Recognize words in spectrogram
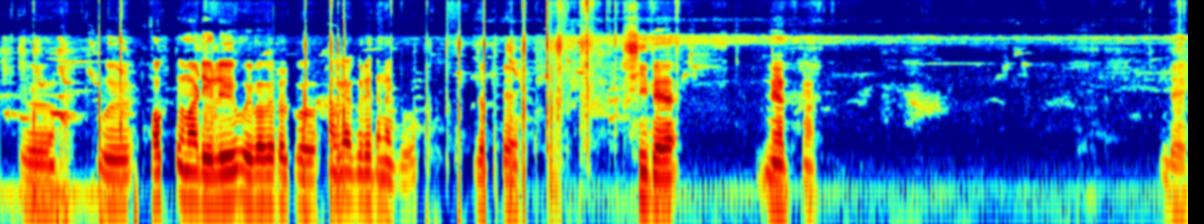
তো ওই শক্ত মাটি হলে ওইভাবে অল্প হালকা করে দেন যাতে শীতে নেট না। দেখ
